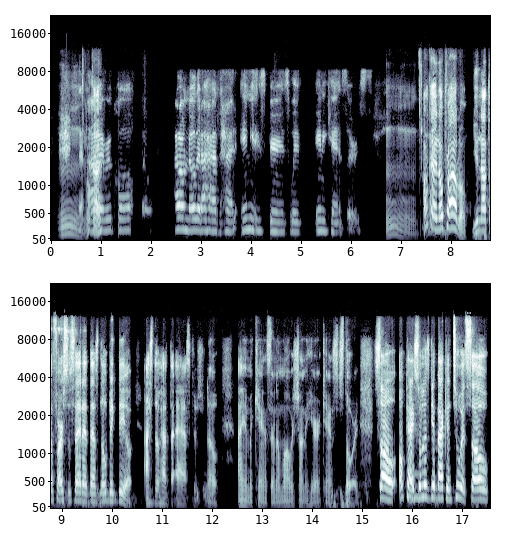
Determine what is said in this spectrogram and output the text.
mm, that okay. I recall. So I don't know that I have had any experience with any cancers. Mm, okay, no problem. You're not the first to say that. That's no big deal. I still have to ask because you know I am a cancer, and I'm always trying to hear a cancer story. So, okay, mm-hmm. so let's get back into it. So,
